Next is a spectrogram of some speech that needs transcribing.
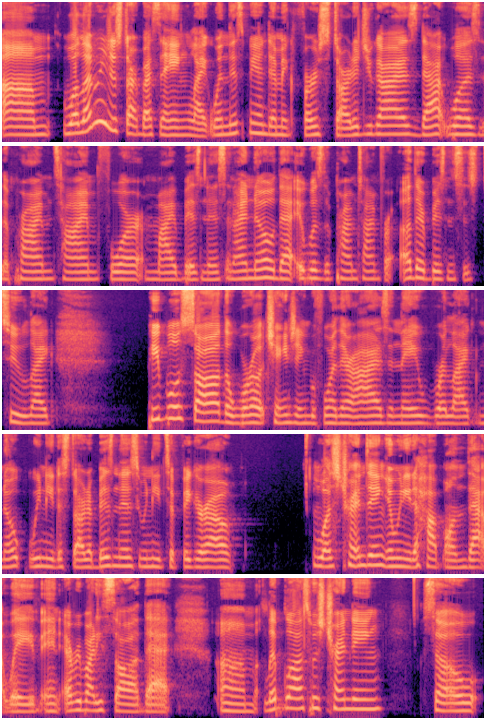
Um, well, let me just start by saying, like, when this pandemic first started, you guys, that was the prime time for my business. And I know that it was the prime time for other businesses too. Like, people saw the world changing before their eyes and they were like, nope, we need to start a business. We need to figure out was trending and we need to hop on that wave. And everybody saw that um, lip gloss was trending. So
